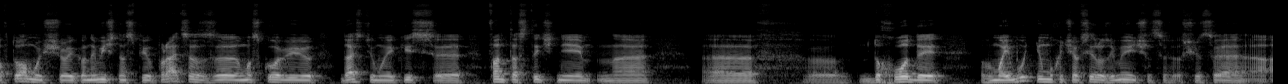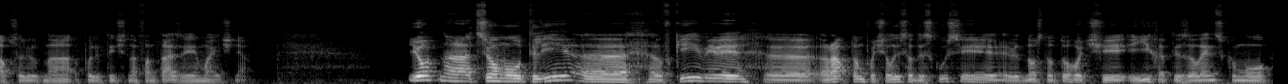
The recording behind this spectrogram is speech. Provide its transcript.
в тому, що економічна співпраця з Московією дасть йому якісь фантастичні доходи в майбутньому, хоча всі розуміють, що це, що це абсолютна політична фантазія і маячня. І от на цьому тлі е, в Києві е, раптом почалися дискусії відносно того, чи їхати Зеленському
